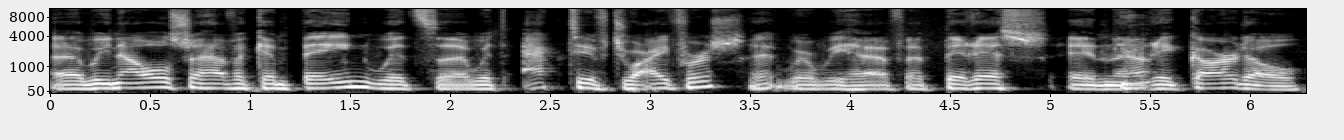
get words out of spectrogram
Uh, we now also have a campaign with uh, with active drivers where we have Perez and yeah. Ricciardo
